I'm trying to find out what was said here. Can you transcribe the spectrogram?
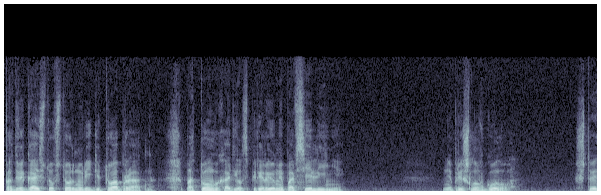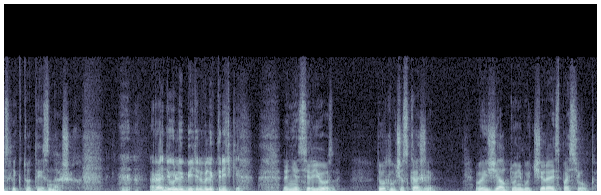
продвигаясь то в сторону Риги, то обратно. Потом выходил с перерывами по всей линии. Мне пришло в голову, что если кто-то из наших? Радиолюбитель в электричке? Да нет, серьезно. Ты вот лучше скажи, выезжал кто-нибудь вчера из поселка?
